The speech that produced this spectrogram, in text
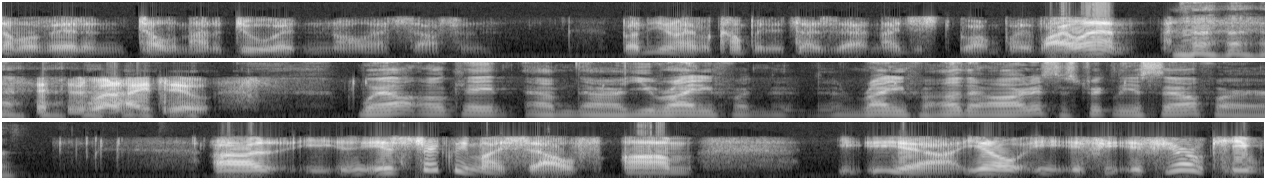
some of it and tell them how to do it and all that stuff. And but you know, I have a company that does that, and I just go out and play the violin. is what I do. Well, okay. Um, are you writing for writing for other artists, or strictly yourself, or? Uh, it's strictly myself. Um, yeah, you know, if if you're a key,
